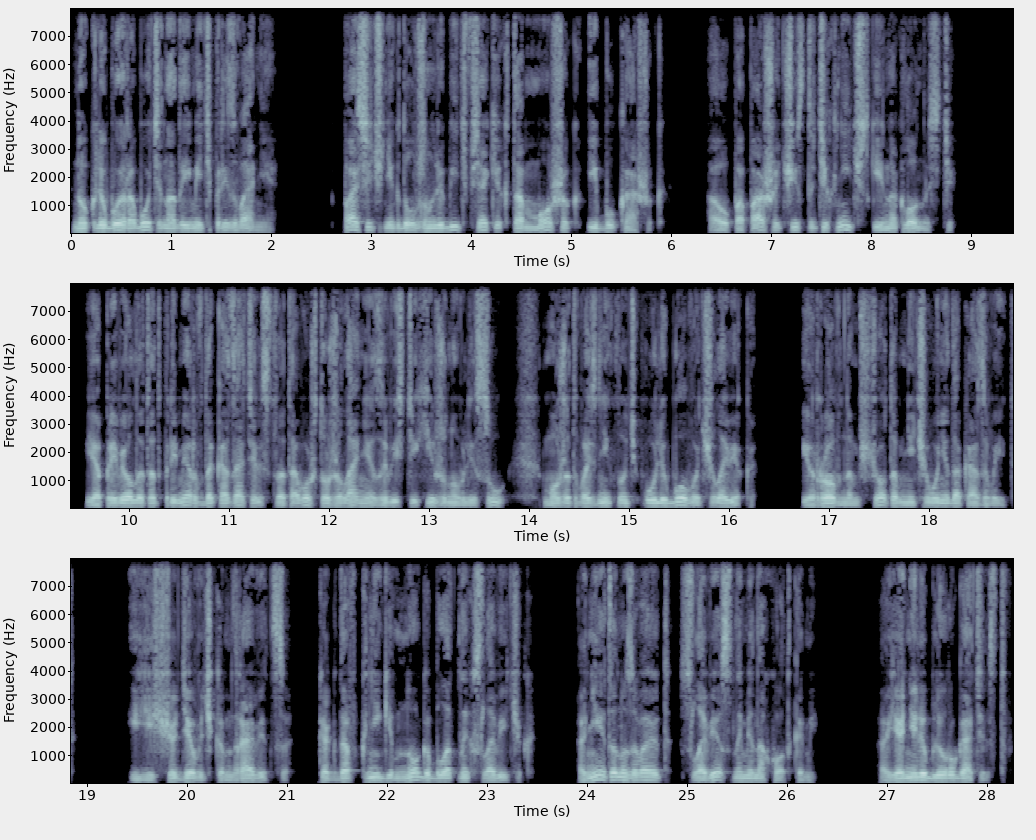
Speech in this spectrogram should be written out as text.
Но к любой работе надо иметь призвание. Пасечник должен любить всяких там мошек и букашек, а у папаши чисто технические наклонности. Я привел этот пример в доказательство того, что желание завести хижину в лесу может возникнуть у любого человека, и ровным счетом ничего не доказывает. И еще девочкам нравится, когда в книге много блатных словечек. Они это называют словесными находками. А я не люблю ругательств.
